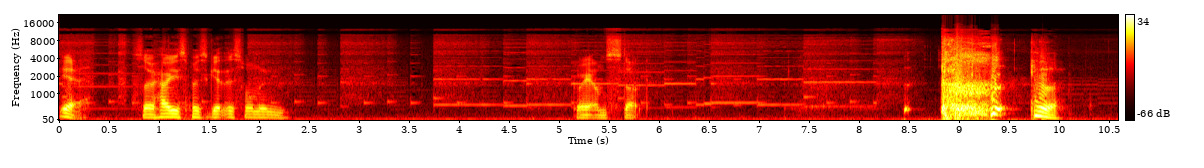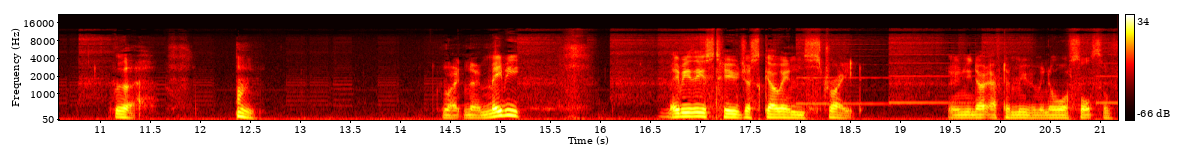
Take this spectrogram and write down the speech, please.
Yeah. So how are you supposed to get this one in? Great, I'm stuck. right, no, maybe... Maybe these two just go in straight. And you don't have to move them in all sorts of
